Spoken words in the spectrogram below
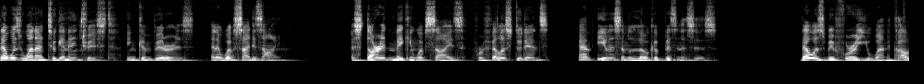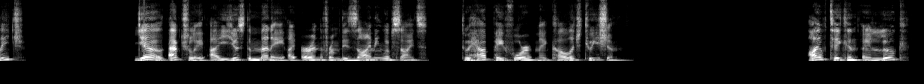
That was when I took an interest in computers and website design. I started making websites for fellow students and even some local businesses. That was before you went to college? Yeah, actually, I used the money I earned from designing websites to help pay for my college tuition. I've taken a look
